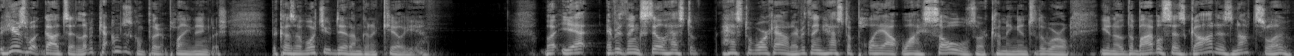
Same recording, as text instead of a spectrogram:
here's what God said. Let me, I'm just going to put it in plain English. Because of what you did, I'm going to kill you. But yet everything still has to has to work out. Everything has to play out why souls are coming into the world. You know, the Bible says God is not slow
